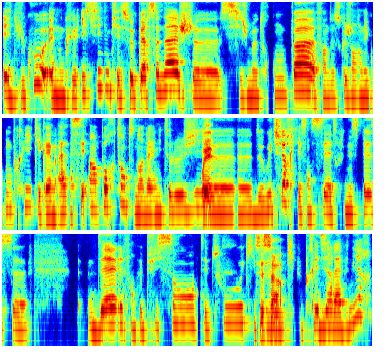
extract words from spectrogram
et du coup, et donc Itlin, qui est ce personnage, euh, si je me trompe pas, enfin de ce que j'en ai compris, qui est quand même assez importante dans la mythologie Ouais. euh, de Witcher, qui est censée être une espèce d'elfe un peu puissante et tout, qui C'est peut, ça. qui peut prédire l'avenir.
